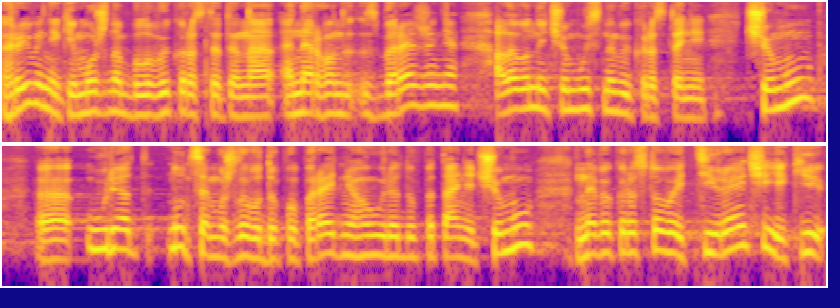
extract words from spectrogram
гривень, які можна було використати на енергозбереження, але вони чомусь не використані. Чому е, уряд, ну це можливо до попереднього уряду питання, чому не використовує ті речі, які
